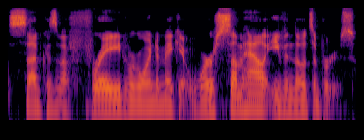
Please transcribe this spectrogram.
sub because I'm afraid we're going to make it worse somehow, even though it's a bruise.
